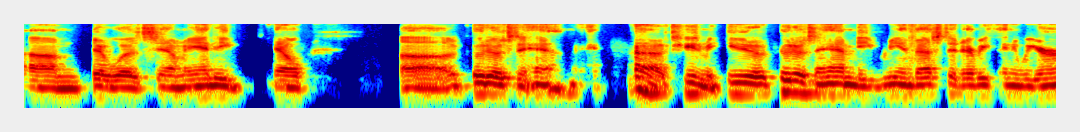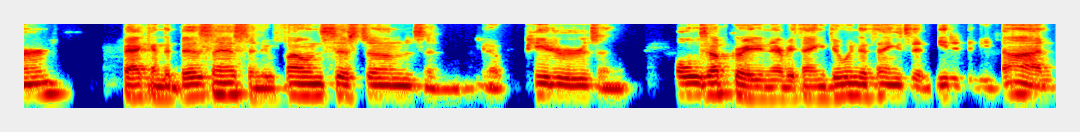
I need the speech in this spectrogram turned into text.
um, there was you know Andy you know uh, kudos to him. excuse me. Kudos to him. He reinvested everything we earned back in the business and new phone systems and you know computers and always upgrading everything, doing the things that needed to be done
